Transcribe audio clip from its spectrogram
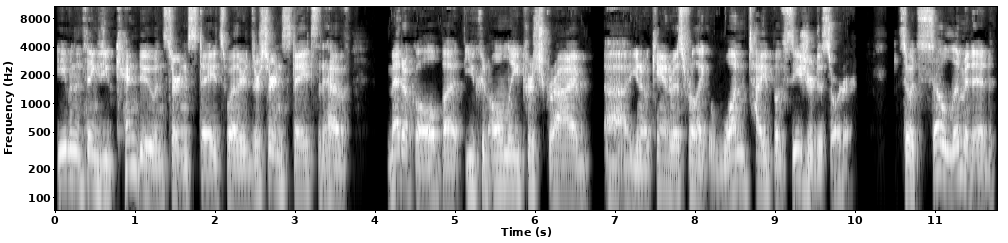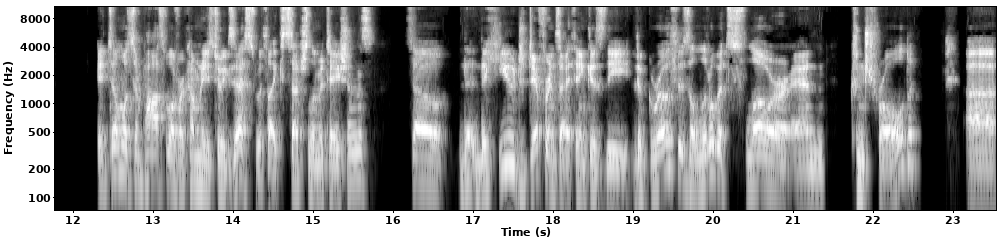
even the things you can do in certain states, whether there's certain states that have medical, but you can only prescribe, uh, you know, cannabis for like one type of seizure disorder. So it's so limited, it's almost impossible for companies to exist with like such limitations. So the the huge difference, I think, is the the growth is a little bit slower and controlled, uh,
